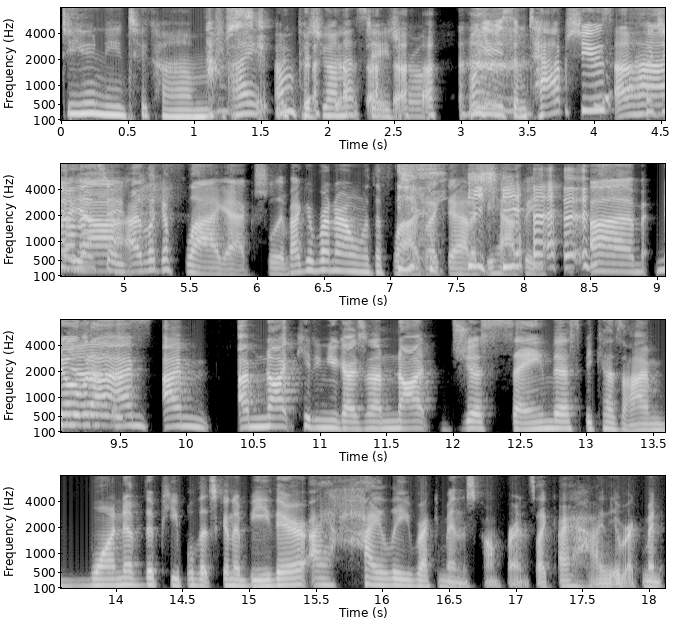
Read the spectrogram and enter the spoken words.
Do you need to come? I, I'm gonna put you on that stage, girl. I'm gonna give you some tap shoes. Uh-huh, put you on yeah. that stage. I'd like a flag actually. If I could run around with a flag like that, I'd be happy. Yes. Um, no, but I, I'm I'm I'm not kidding you guys, and I'm not just saying this because I'm one of the people that's going to be there. I highly recommend this conference. Like I highly recommend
